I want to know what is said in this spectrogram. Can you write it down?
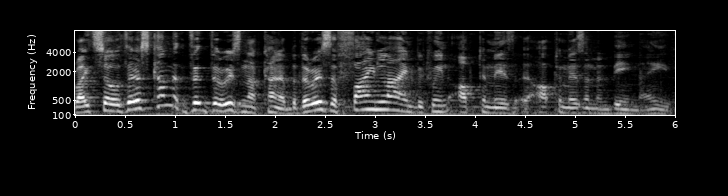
right? So there's kind of there is not kind of, but there is a fine line between optimism, optimism and being naive.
